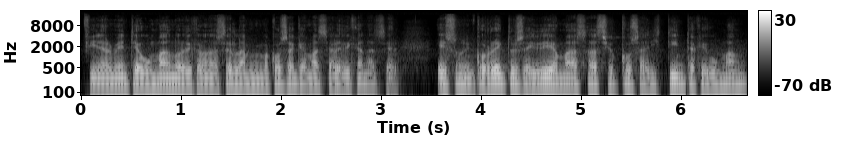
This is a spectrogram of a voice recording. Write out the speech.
finalmente a Guzmán no le dejaron hacer la misma cosa que a Massa le dejan hacer. ¿Es un incorrecto esa idea? ¿Massa hace cosas distintas que Guzmán?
